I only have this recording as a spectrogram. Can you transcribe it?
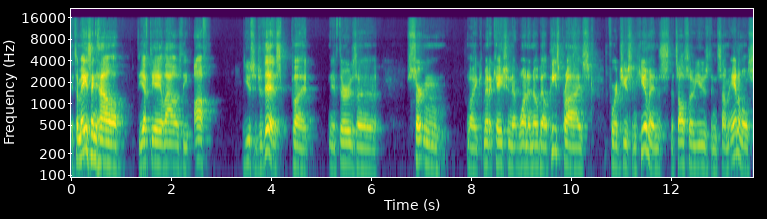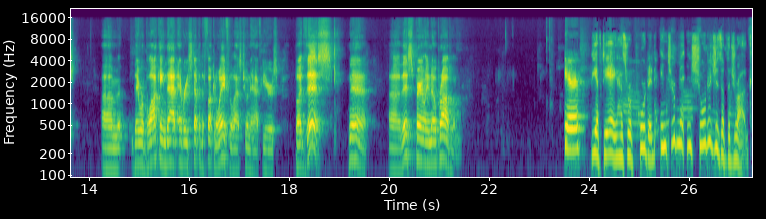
it's amazing how the FDA allows the off usage of this, but if there's a certain like medication that won a Nobel Peace Prize for its use in humans, that's also used in some animals, um, they were blocking that every step of the fucking way for the last two and a half years. But this, yeah, uh, this apparently no problem here. The FDA has reported intermittent shortages of the drug.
